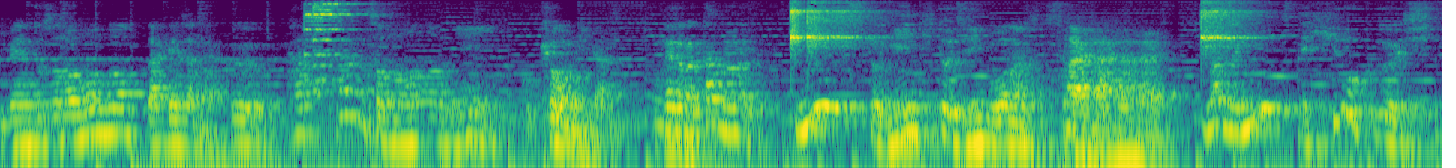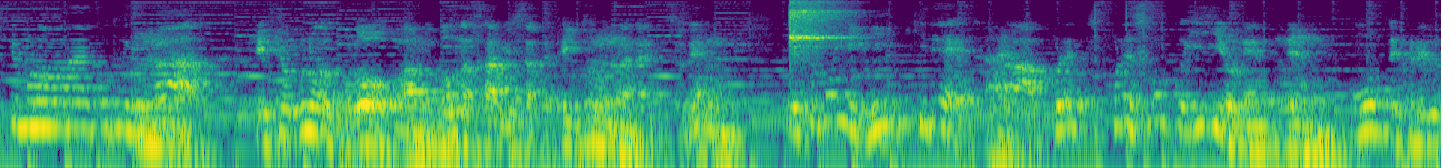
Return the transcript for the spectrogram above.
イベントそのものだけじゃなく価値観そのものにこう興味がだから多分認知と人気と人望なんですよ、はいはいはい、まず認知って広く知ってもらわないことには、うん、結局のところあのどんなサービスだって手に取ってもらえないんですよね、うん。でそこに人気で、はい、あこれこれすごくいいよねって思ってくれる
